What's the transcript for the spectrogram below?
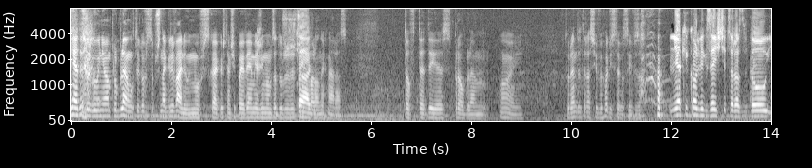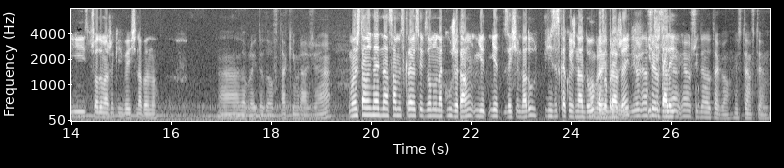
Nie, ja też z reguły nie mam problemów, tylko co, przy nagrywaniu mimo wszystko jakoś tam się pojawiają, jeżeli mam za dużo rzeczy Tak. odpalonych naraz. To wtedy jest problem. Oj. Którędy teraz się wychodzi z tego save zone? Jakiekolwiek zejście coraz w dół i z przodu masz jakieś wyjście na pewno. E, dobra, idę do w takim razie. Możesz stanąć nawet na samym skraju safe zone'u na górze tam, nie, nie zejściem na dół, później zyskakujesz na dół, Dobra, bez idę- obrażeń. Już, znaczy Jesteś już, dalej- Ja, ja już idę do tego. Jestem w tym.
